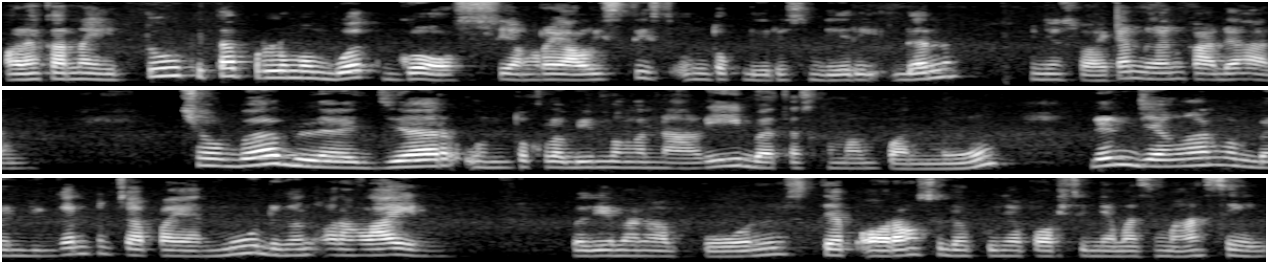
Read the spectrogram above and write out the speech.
Oleh karena itu, kita perlu membuat goals yang realistis untuk diri sendiri dan menyesuaikan dengan keadaan. Coba belajar untuk lebih mengenali batas kemampuanmu, dan jangan membandingkan pencapaianmu dengan orang lain. Bagaimanapun, setiap orang sudah punya porsinya masing-masing.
